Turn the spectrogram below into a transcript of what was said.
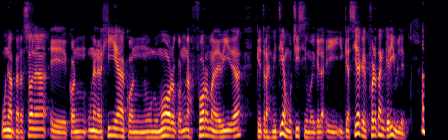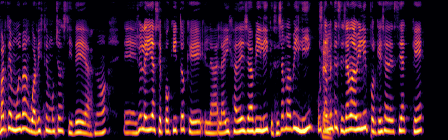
una persona eh, con una energía, con un humor, con una forma de vida que transmitía muchísimo y que, y, que hacía que fuera tan querible. Aparte, muy vanguardista en muchas ideas, ¿no? Eh, yo leí hace poquito que la, la, hija de ella, Billy, que se llama Billy, justamente se llama Billy porque ella decía que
